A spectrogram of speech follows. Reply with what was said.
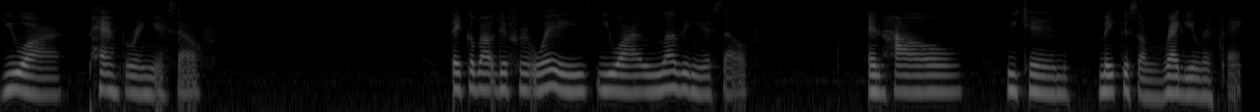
you are pampering yourself. Think about different ways you are loving yourself and how we can make this a regular thing.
